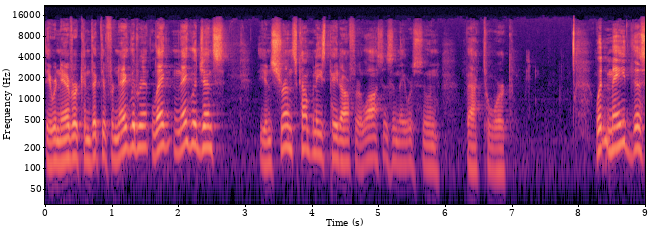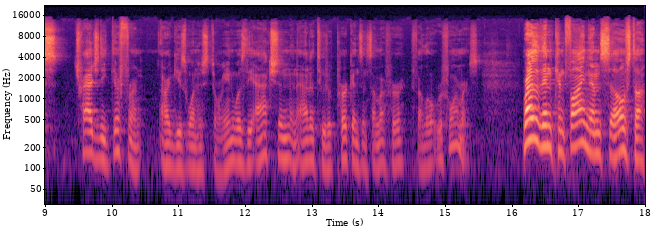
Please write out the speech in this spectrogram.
They were never convicted for negligence. The insurance companies paid off their losses, and they were soon back to work. What made this tragedy different, argues one historian, was the action and attitude of Perkins and some of her fellow reformers. Rather than confine themselves to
